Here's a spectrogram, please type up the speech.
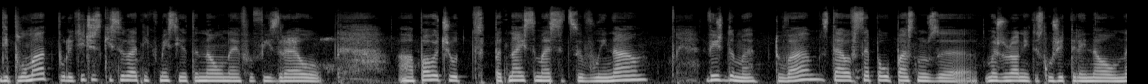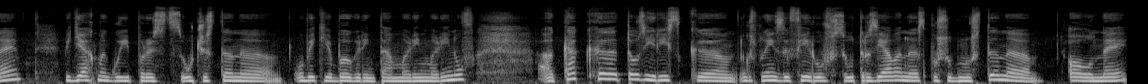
Дипломат, политически съветник в мисията на ОНЕ в Израел. А, повече от 15 месеца война. Виждаме това. Става все по-опасно за международните служители на ООН. Видяхме го и през участта на убития българин там, Марин Маринов. А как този риск, господин Зафиров, се отразява на способността на ООН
